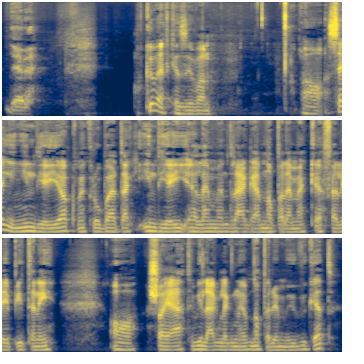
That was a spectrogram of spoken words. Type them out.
gyere! A következő van. A szegény indiaiak megpróbálták indiai ellenben drágább napelemekkel felépíteni a saját világ legnagyobb naperőművüket,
